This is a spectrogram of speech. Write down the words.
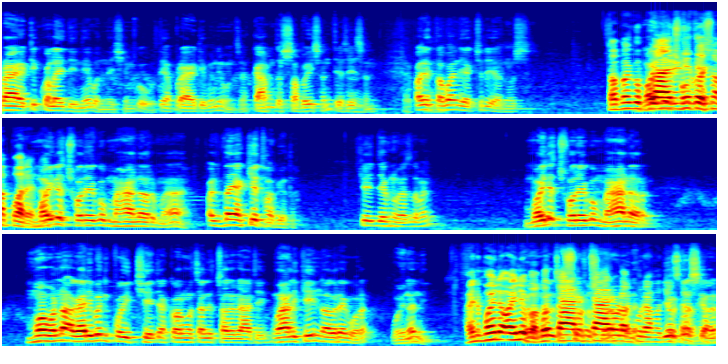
प्रायोरिटी कसलाई दिने भन्ने किसिमको हो त्यहाँ प्रायोरिटी पनि हुन्छ। काम त सबै छन् त्यसै छन्। अहिले तपाईँले एक्चुली हेर्नुहोस्। तपाईँको मैले छोडेको महानगरमा अहिले त यहाँ के थप्यो त? के देख्नु भएको छ तपाईँले? मैले छोडेको महानगर मभन्दा अगाडि पनि कोही थिए त्यहाँ कर्मचारीले चलिरहेको थिए। उहाँले केही नगरेको हो र होइन नि? होइन मैले अहिले त्यस कारण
